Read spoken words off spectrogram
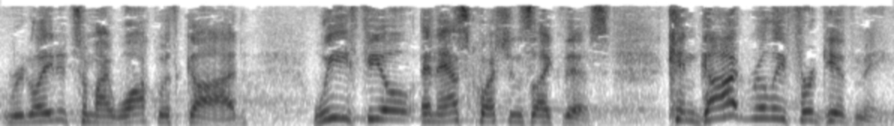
related to my walk with God, we feel and ask questions like this Can God really forgive me?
